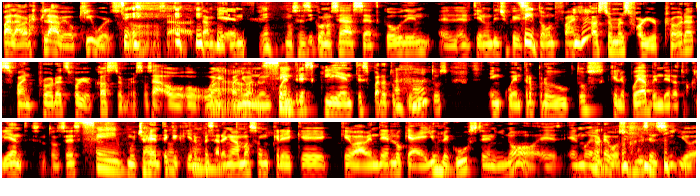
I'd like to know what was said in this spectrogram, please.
palabras clave o keywords, ¿no? O sea, también, no sé si conoces a Seth Godin, él, tiene un dicho que dice, don't find customers for your products, find products for your customers, o sea, o, en español, no encuentres clientes para tus productos, encuentra productos que le puedas vender a tus clientes. Entonces, mucha gente que quiere empezar en Amazon cree que, que, va a vender lo que a ellos les gusten y no, el modelo de negocio es muy sencillo.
